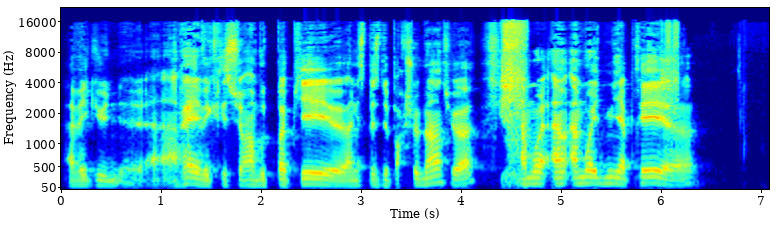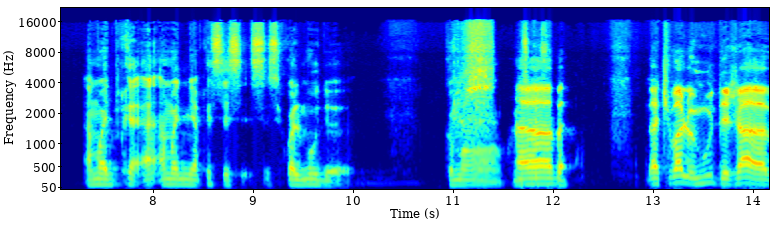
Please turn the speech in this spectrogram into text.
avec une, un rêve écrit sur un bout de papier, un espèce de parchemin, tu vois? Un mois, un mois et demi après un mois, et, un mois et demi après, c'est quoi le mood Comment, euh, bah, tu vois, le mood déjà, euh,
